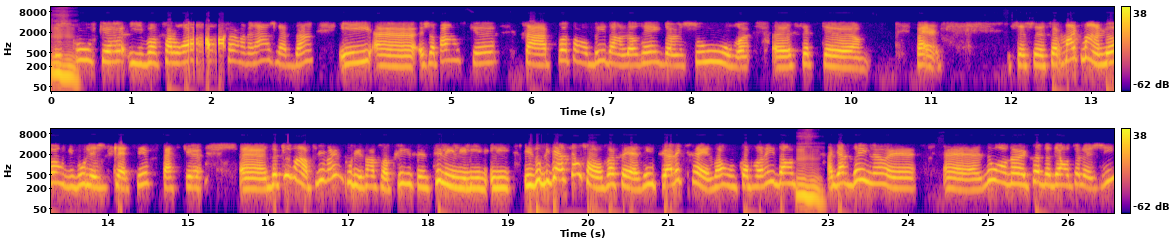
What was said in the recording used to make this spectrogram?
je mhm. trouve qu'il va falloir faire un ménage là-dedans et euh, je pense que ça n'a pas tombé dans l'oreille d'un sourd cette ben, ce, ce, manquement-là au niveau législatif parce que euh, de plus en plus, même pour les entreprises, les, les, les, les, obligations sont resserrées, puis avec raison, vous comprenez? Donc, mhm. regardez, là, euh, euh, nous, on a un code de déontologie,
